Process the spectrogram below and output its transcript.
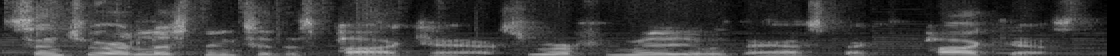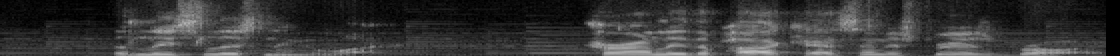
Since you are listening to this podcast, you are familiar with the aspect of podcasting, at least listening to one. Currently, the podcast industry is growing.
